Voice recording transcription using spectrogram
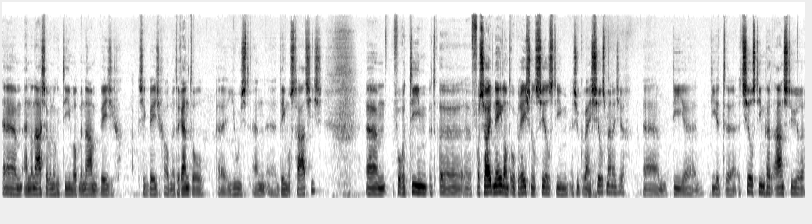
Um, en daarnaast hebben we nog een team wat met name bezig, zich bezighoudt met rental, uh, used en uh, demonstraties. Um, voor het team, het, uh, voor Zuid-Nederland Operational Sales Team, zoeken wij een sales manager. Um, die, die het, het sales team gaat aansturen,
